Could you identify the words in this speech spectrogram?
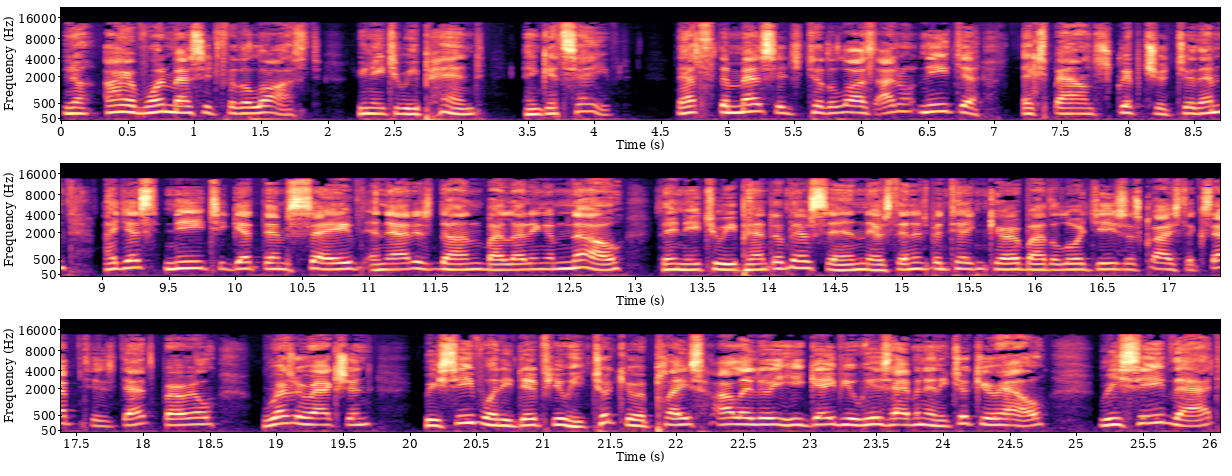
You know, I have one message for the lost. You need to repent and get saved. That's the message to the lost. I don't need to expound scripture to them. I just need to get them saved, and that is done by letting them know they need to repent of their sin. Their sin has been taken care of by the Lord Jesus Christ. Accept his death, burial, resurrection. Receive what he did for you. He took your place. Hallelujah. He gave you his heaven and he took your hell. Receive that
